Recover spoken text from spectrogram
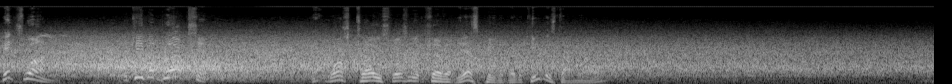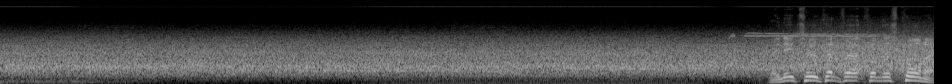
Hits one. The keeper blocks it. That was close, wasn't it, Trevor? Yes, Peter, but the keeper's done well. They need to convert from this corner.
